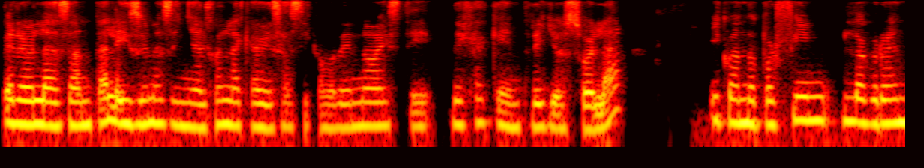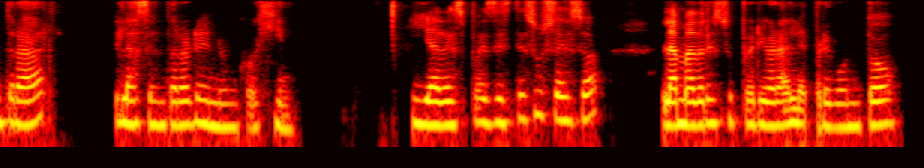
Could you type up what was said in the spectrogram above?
pero la Santa le hizo una señal con la cabeza, así como de no, este, deja que entre yo sola. Y cuando por fin logró entrar, la sentaron en un cojín. Y ya después de este suceso, la Madre Superiora le preguntó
